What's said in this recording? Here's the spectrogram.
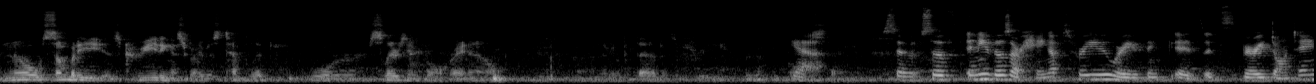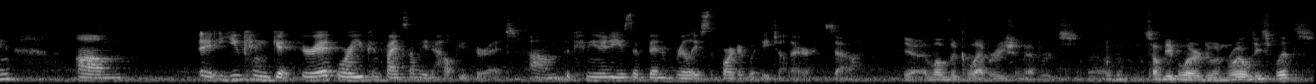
know somebody is creating a Scribus template for Slarecian Vault right now. Uh, they're going to put that up as a free Yeah. thing. So, so if any of those are hangups for you, where you think it's it's very daunting, um, it, you can get through it, or you can find somebody to help you through it. Um, the communities have been really supportive with each other, so Yeah, I love the collaboration efforts. Um, some people are doing royalty splits.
